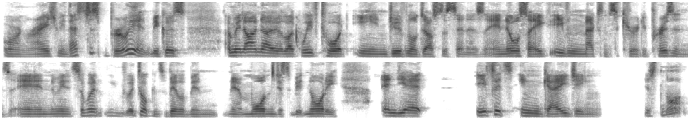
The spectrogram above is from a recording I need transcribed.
or enrage me. That's just brilliant because, I mean, I know like we've taught in juvenile justice centres and also even maximum security prisons. And I mean, so we're, we're talking to people who've been you know, more than just a bit naughty. And yet, if it's engaging, it's not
